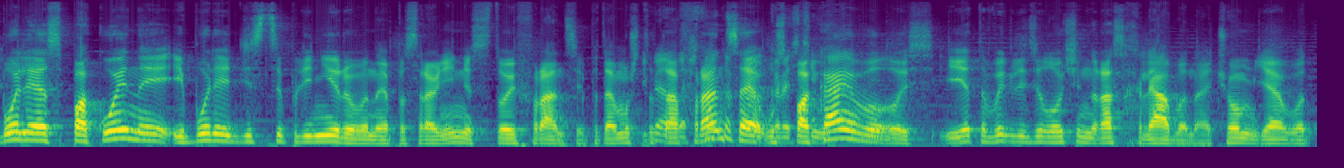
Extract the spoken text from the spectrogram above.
более спокойная и более дисциплинированная по сравнению с той Францией, потому что Ребята, та Франция успокаивалась, и это выглядело очень расхлябанно, о чем я вот...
